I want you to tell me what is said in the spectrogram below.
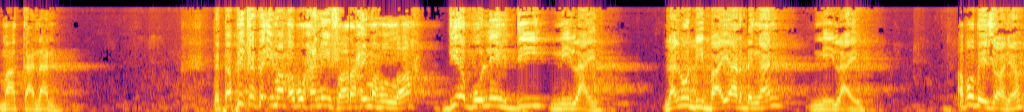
makanan. Tetapi kata Imam Abu Hanifah rahimahullah, dia boleh dinilai. Lalu dibayar dengan nilai. Apa bezanya?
